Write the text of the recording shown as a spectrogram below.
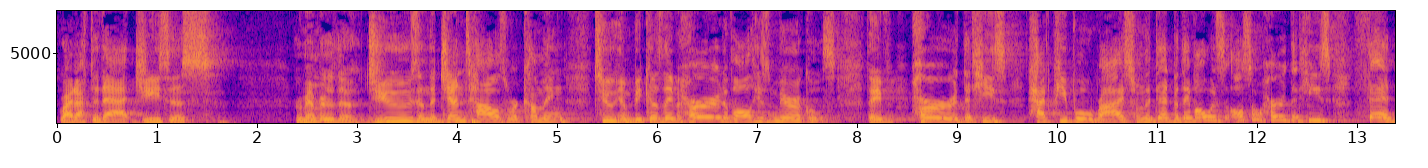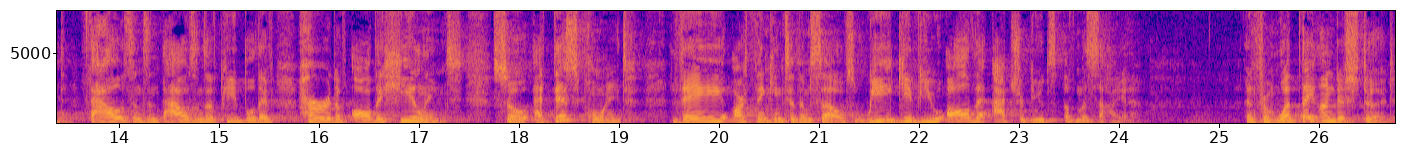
Right after that, Jesus Remember, the Jews and the Gentiles were coming to him because they've heard of all his miracles. They've heard that he's had people rise from the dead, but they've always also heard that he's fed thousands and thousands of people. They've heard of all the healings. So at this point, they are thinking to themselves, We give you all the attributes of Messiah. And from what they understood,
